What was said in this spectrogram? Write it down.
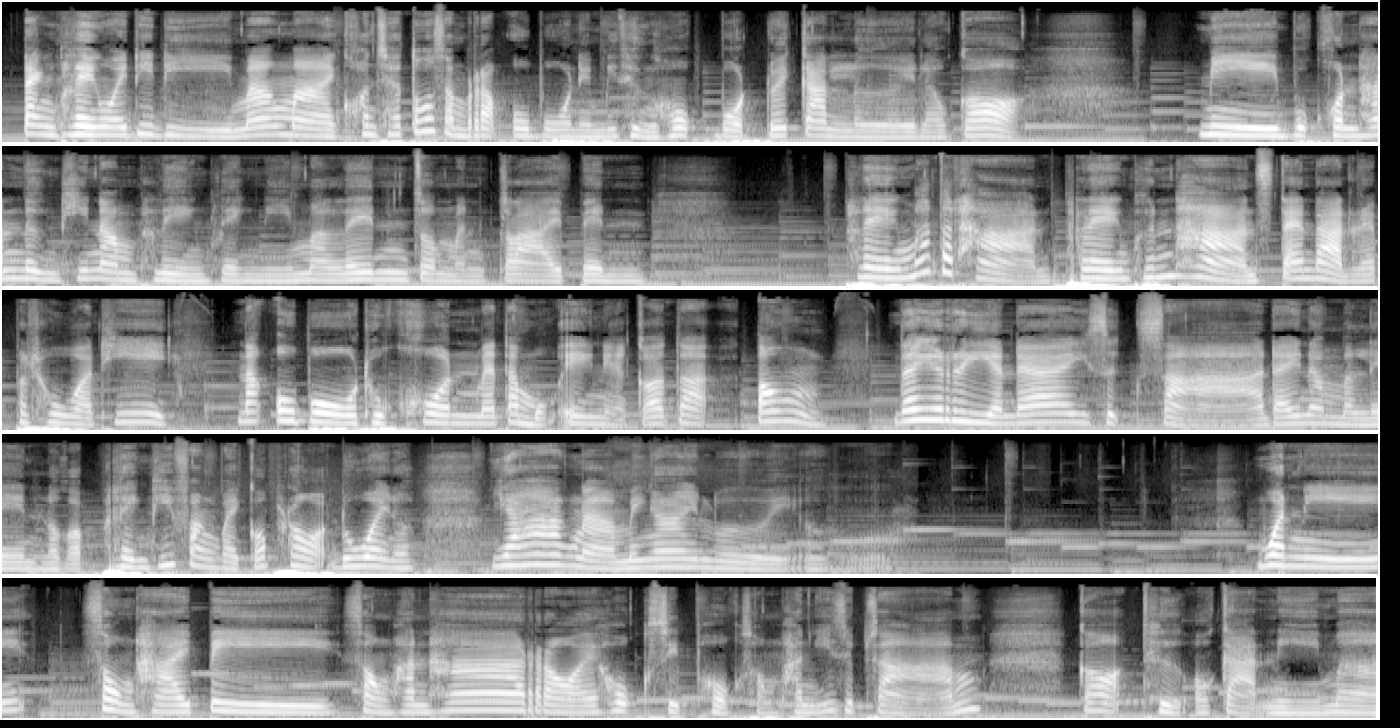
แต่งเพลงไว้ดีๆ มากมายคอนแชร์โตสำหรับโอโบเนี่ยมีถึง 6 บทด้วยกันเลย แล้วก็มีบุคคลท่านหนึ่งที่นำเพลงเพลงนี้มาเล่นจนมันกลายเป็นเพลงมาตรฐาน เพลงพื้นฐาน Standard Repertoire ที่นักโอโบทุกคนแม้แต่มุกเองเนี่ย ก็จะต้อง ได้เรียนได้ศึกษาได้นำมาเล่น แล้วก็เพลงที่ฟังไปก็เพราะด้วยเนาะยากนะไม่ง่ายเลยเออวันนี้ส่งท้ายปี 2566-2023 ก็ถือโอกาสนี้มา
